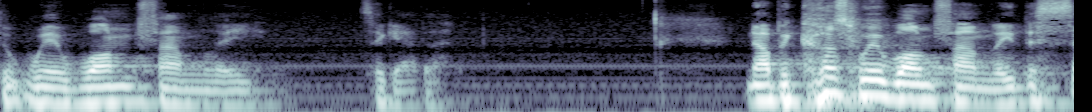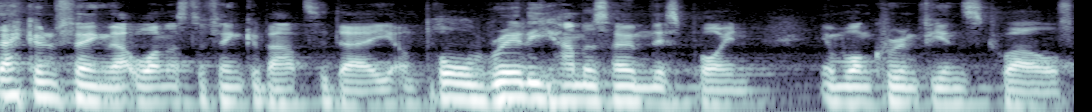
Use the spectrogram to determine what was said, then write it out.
That we're one family together. Now, because we're one family, the second thing that I want us to think about today, and Paul really hammers home this point in 1 Corinthians 12,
